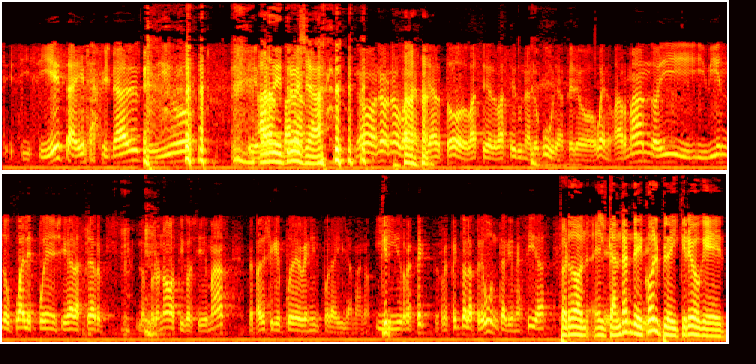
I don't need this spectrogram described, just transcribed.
si, si, si esa es la final, te digo... eh, Arde van- van a- Troya. no, no, no, van a mirar todo, va a ser, va a ser una locura, pero bueno, armando ahí y viendo cuáles pueden llegar a ser los pronósticos y demás, me parece que puede venir por ahí la mano. Y ¿Qué- respect- respecto a la pregunta que me hacías, Perdón, el Eh, cantante de. Coldplay, creo que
